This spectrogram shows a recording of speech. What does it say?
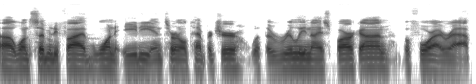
uh, 175, 180 internal temperature with a really nice bark on before I wrap.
